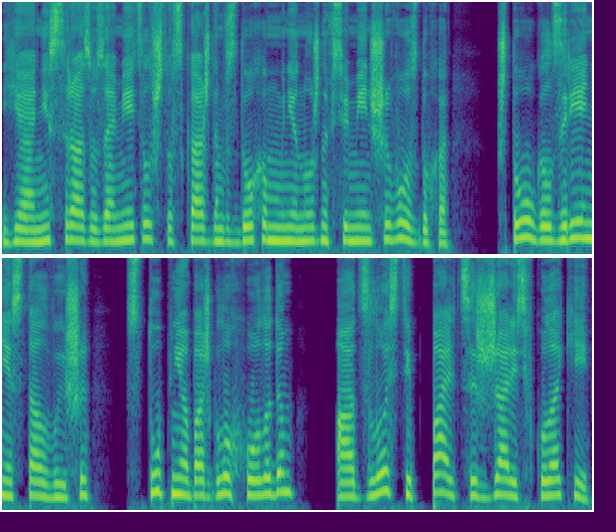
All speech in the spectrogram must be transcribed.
Я не сразу заметил, что с каждым вздохом мне нужно все меньше воздуха, что угол зрения стал выше, ступни обожгло холодом, а от злости пальцы сжались в кулаки.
